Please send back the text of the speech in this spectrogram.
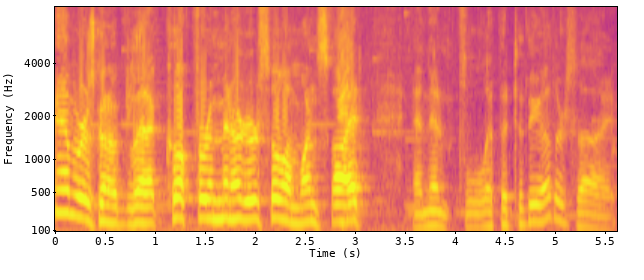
And we're just going to let it cook for a minute or so on one side and then flip it to the other side.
